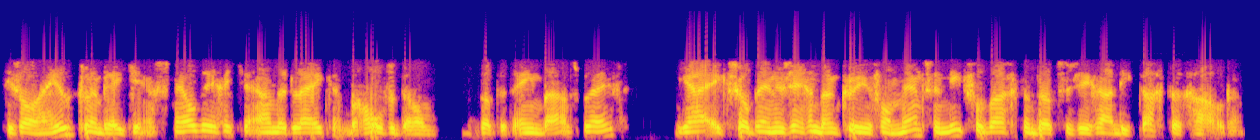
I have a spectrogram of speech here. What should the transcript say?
het is al een heel klein beetje een snelweggetje aan het lijken, behalve dan dat het één baans blijft. Ja, ik zou bijna zeggen, dan kun je van mensen niet verwachten dat ze zich aan die 80 houden.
